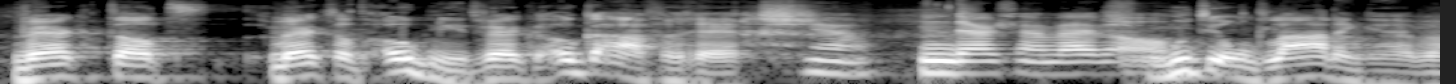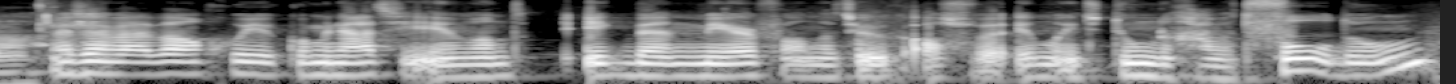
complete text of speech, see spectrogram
werkt dat, werkt dat ook niet. Werkt ook averechts. Ja, en daar zijn wij wel. Dus je moet die ontlading hebben. Daar zijn wij wel een goede combinatie in. Want ik ben meer van natuurlijk, als we helemaal iets doen, dan gaan we het vol doen.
